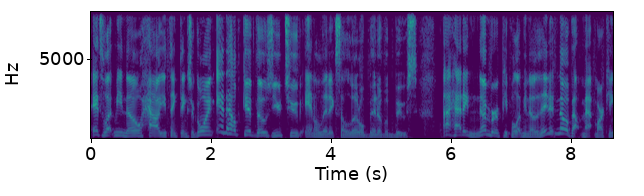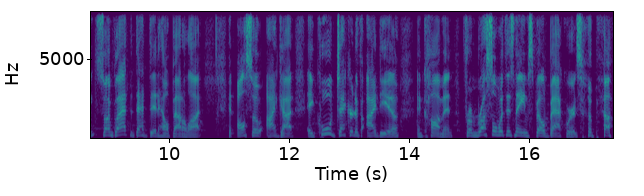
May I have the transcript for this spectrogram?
and to let me know how you think things are going and help give those YouTube analytics a little bit of a boost. I had a number of people let me know that they didn't know about map marking, so I'm glad that that did help out a lot. And also, I got a cool decorative idea and comment from Russell with his name spelled backwards about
